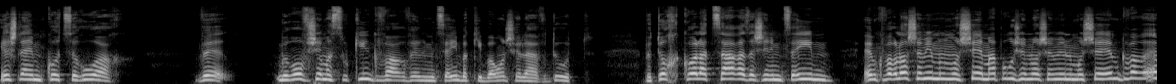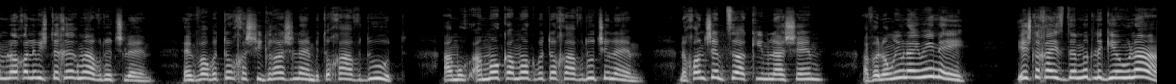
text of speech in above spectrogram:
יש להם קוצר רוח, ומרוב שהם עסוקים כבר והם נמצאים בקיבעון של העבדות, בתוך כל הצער הזה שנמצאים, הם כבר לא שומעים על משה, מה פירוש הם לא שומעים על משה? הם כבר, הם לא יכולים להשתחרר מהעבדות שלהם. הם כבר בתוך השגרה שלהם, בתוך העבדות. עמוק עמוק בתוך העבדות שלהם. נכון שהם צועקים להשם, אבל אומרים להם הנה, יש לך הזדמנות לגאולה.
